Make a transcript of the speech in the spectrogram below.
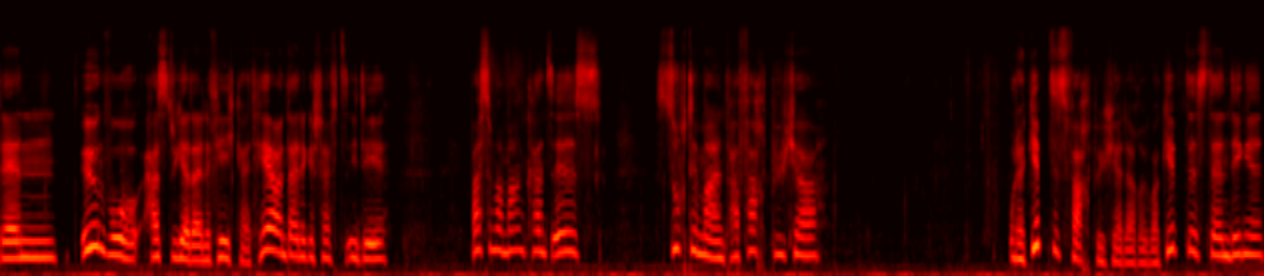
Denn Irgendwo hast du ja deine Fähigkeit her und deine Geschäftsidee. Was du mal machen kannst, ist, such dir mal ein paar Fachbücher. Oder gibt es Fachbücher darüber? Gibt es denn Dinge,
